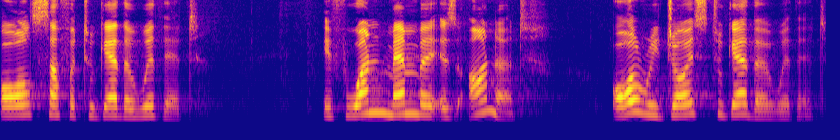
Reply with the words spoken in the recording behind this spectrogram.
all suffer together with it. If one member is honored, all rejoice together with it.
